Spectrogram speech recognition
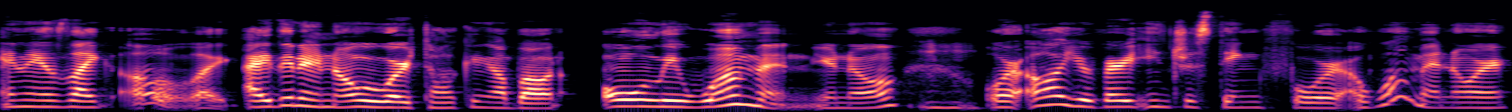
and it's like oh like i didn't know we were talking about only women you know Mhm. or oh you're very interesting for a woman or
